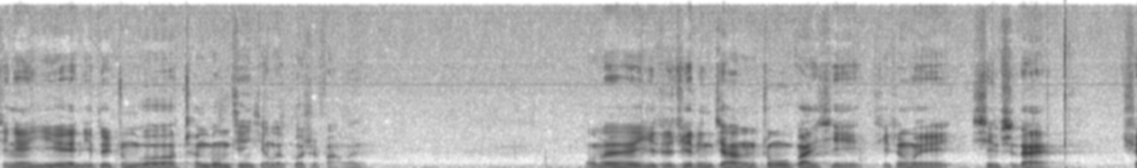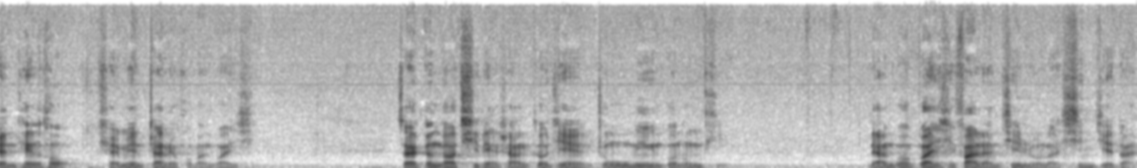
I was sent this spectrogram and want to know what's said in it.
今年一月，你对中国成功进行了国事访问。我们一致决定将中乌关系提升为新时代全天候全面战略伙伴关系，在更高起点上构建中乌命运共同体，两国关系发展进入了新阶段。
